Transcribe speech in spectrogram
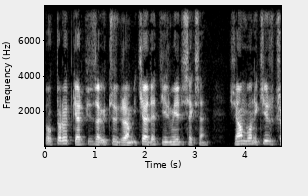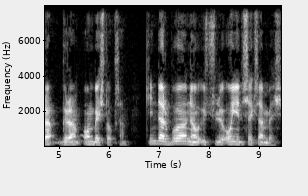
Doktor Ötker pizza 300 gram 2 adet 27.80. Jambon 200 gram 15.90. Kinder Bueno üçlü 17.85.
